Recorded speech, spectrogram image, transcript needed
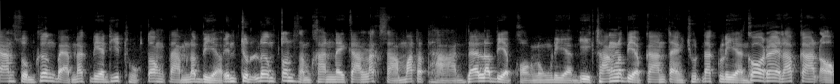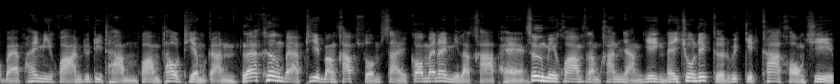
การสวมเครื่องแบบนักเรียนที่ถูกต้องตามระเบียบ เป็นจุดเริ่มต้นสำคัญในการรักษามาตรฐาน และระเบียบของโรงเรียน อีกทั้งระเบียบการแต่งชุดนักเรียน ก็ได้รับการออกแบบให้มีความยุติธรรม ความเท่าเทียมกัน และเครื่องแบบที่บังคับสวมใส่ก็ไม่ได้มีราคาแพง ซึ่งมีความสำคัญอย่างยิ่งในช่วงที่เกิดวิกฤตค่าครองชีพ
